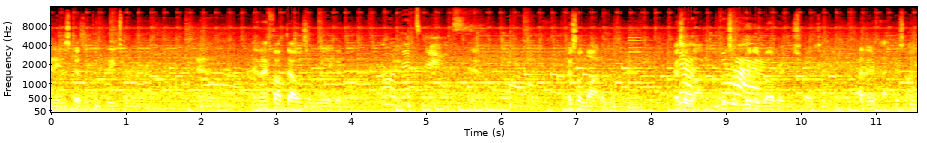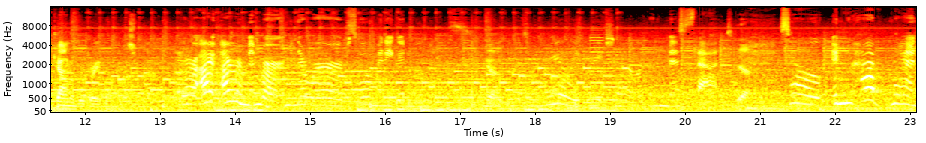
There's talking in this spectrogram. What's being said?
and he just does a complete turnaround, and and I thought that was a really good moment. Oh, that's nice. Yeah. Yeah. There's a lot of them. There's There- a lot of them. It's a really well written show. I there's uncountable great moments from that. There, I, I remember. I mean, there were so many good moments. Yeah. It was a really great show. I miss that. Yeah. So, and you have, man,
